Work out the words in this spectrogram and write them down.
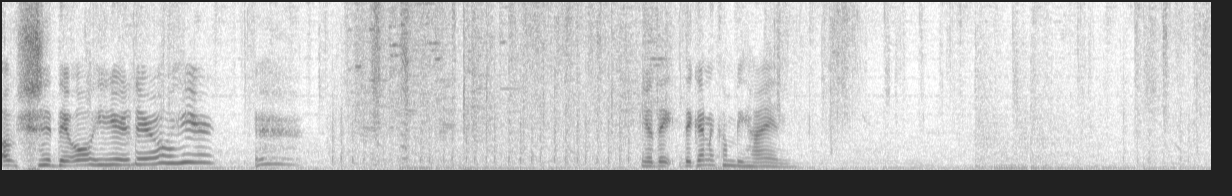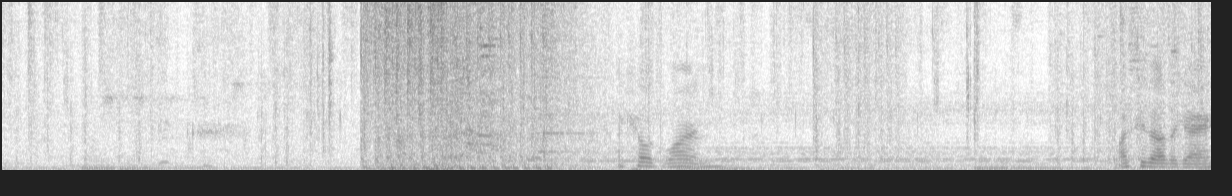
Oh shit, they're all here, they're all here. Yeah, they, they're gonna come behind. I killed one. I see the other guy.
